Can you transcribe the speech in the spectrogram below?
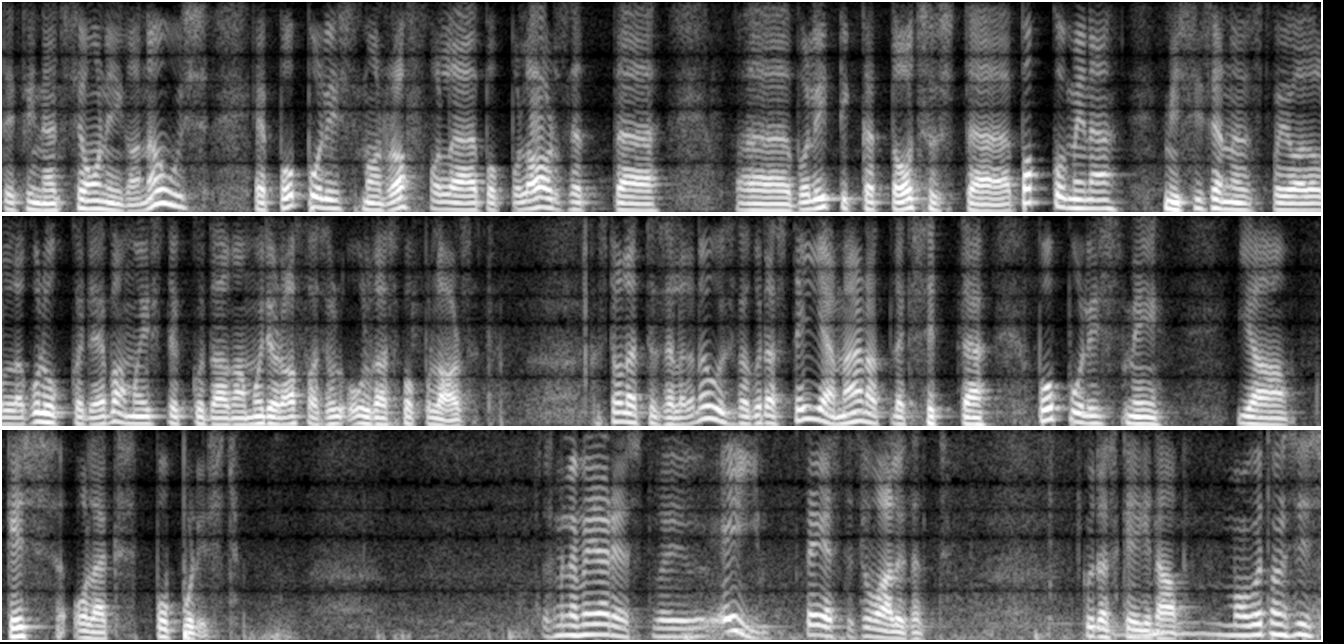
definitsiooniga nõus, et populism on rahvale populaarsete äh, poliitikate otsuste pakkumine, mis iseenesest võivad olla kulukad ja ebamõistlikud, aga muidu rahva hulgas populaarsed. kas te olete sellega nõus või kuidas teie määratleksite populismi ja kes oleks populist? Kas me läheme järjest või? ei, täiesti suvaliselt. kuidas keegi tahab? ma võtan siis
